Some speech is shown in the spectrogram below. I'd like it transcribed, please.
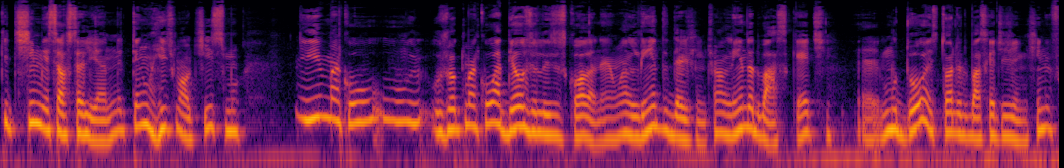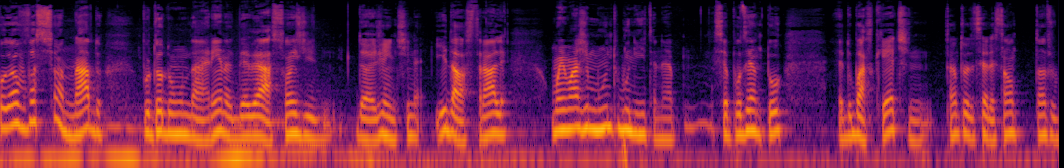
que time esse australiano. Ele tem um ritmo altíssimo e marcou o, o jogo que marcou adeus de Luiz Escola, né? Uma lenda da Argentina, uma lenda do basquete. É, mudou a história do basquete argentino e foi ovacionado por todo mundo da arena, delegações de, da Argentina e da Austrália. Uma imagem muito bonita, né? Se aposentou é, do basquete, tanto da seleção tanto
